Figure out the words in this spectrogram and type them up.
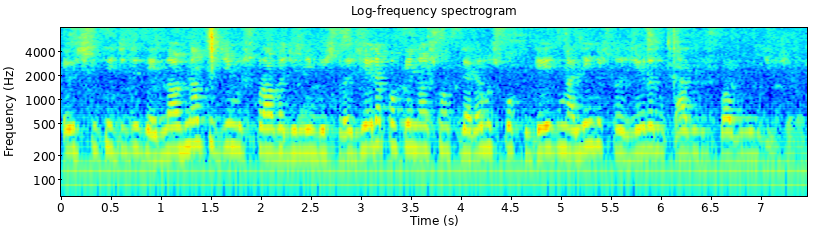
eu esqueci de dizer, nós não pedimos prova de língua estrangeira porque nós consideramos português uma língua estrangeira no caso dos povos indígenas.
